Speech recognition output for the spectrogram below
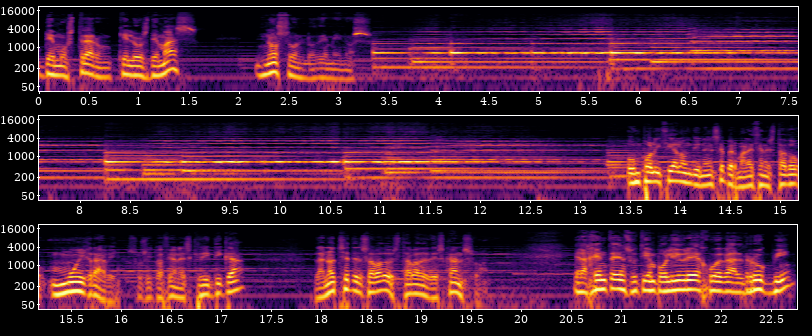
demostraron que los demás no son lo de menos. Un policía londinense permanece en estado muy grave. Su situación es crítica. La noche del sábado estaba de descanso. El agente en su tiempo libre juega al rugby,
